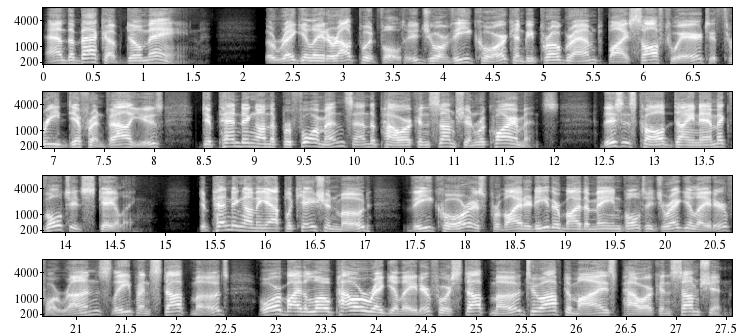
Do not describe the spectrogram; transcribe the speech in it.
and the backup domain. The regulator output voltage, or VCore, can be programmed by software to three different values depending on the performance and the power consumption requirements. This is called dynamic voltage scaling. Depending on the application mode, VCore is provided either by the main voltage regulator for run, sleep, and stop modes, or by the low power regulator for stop mode to optimize power consumption.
